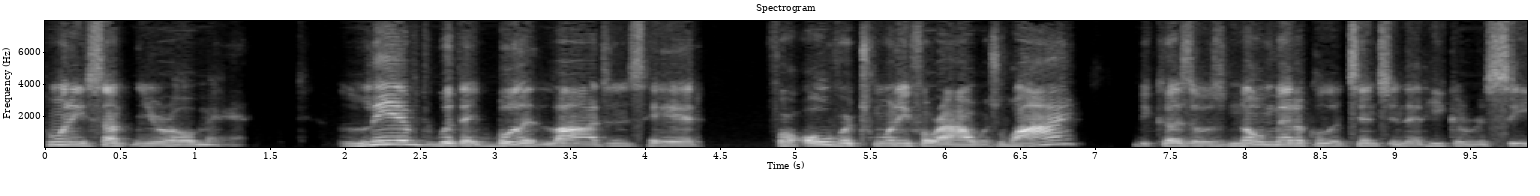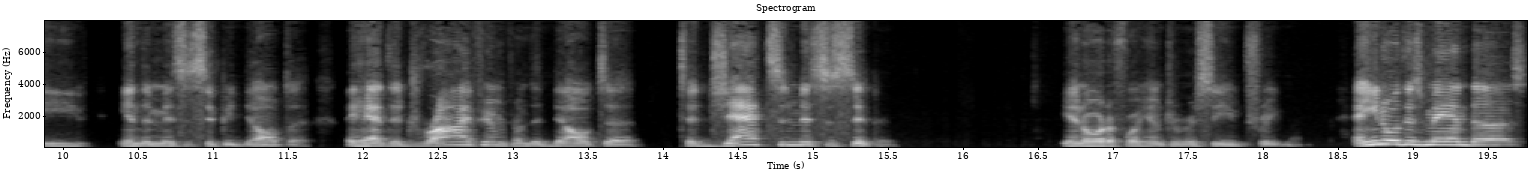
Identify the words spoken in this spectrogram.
20-something year old man, lived with a bullet lodged in his head for over 24 hours. Why? Because there was no medical attention that he could receive in the Mississippi Delta. They had to drive him from the Delta to Jackson, Mississippi in order for him to receive treatment. And you know what this man does?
